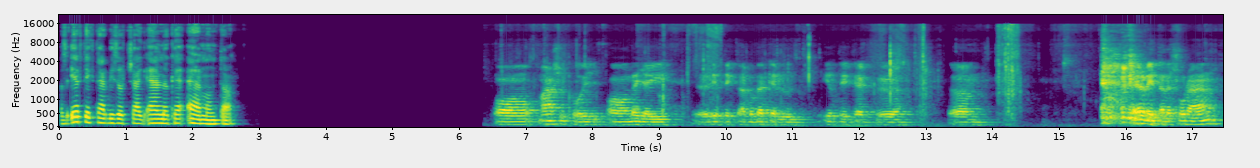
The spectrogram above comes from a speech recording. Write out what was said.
az Értéktárbizottság elnöke elmondta. A másik, hogy a megyei értéktárba bekerült értékek elvétele során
